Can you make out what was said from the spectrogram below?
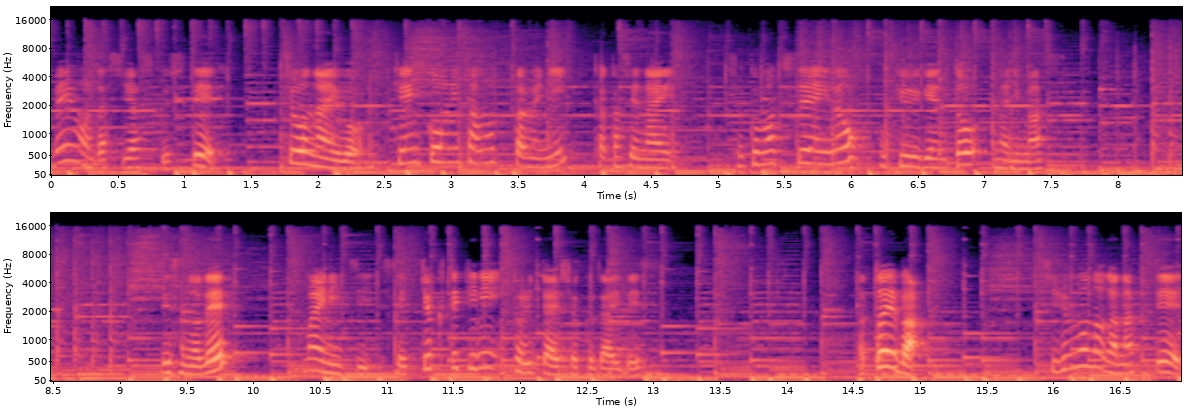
便を出しやすくして腸内を健康に保つために欠かせない食物繊維の補給源となります。ですので毎日積極的に摂りたい食材です。例えば汁物がなくて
